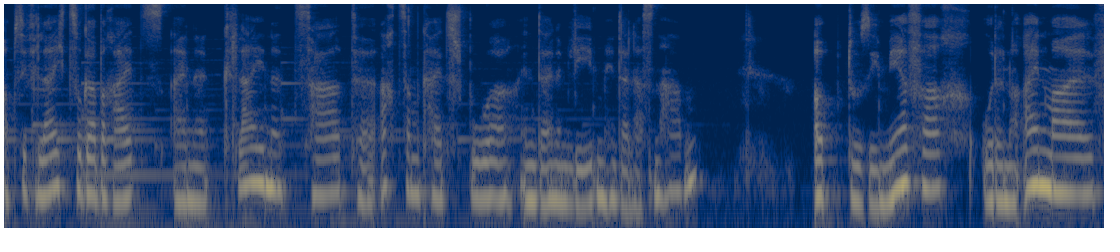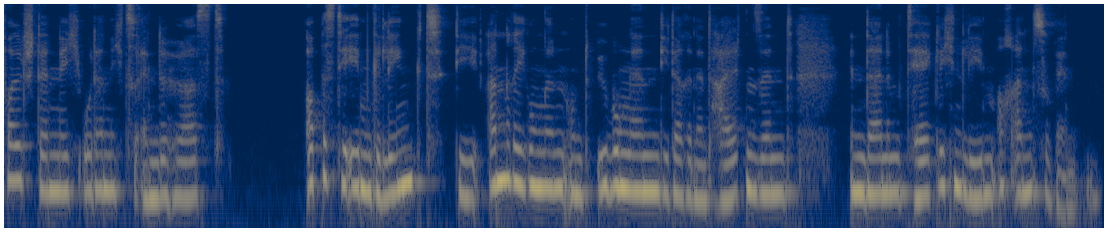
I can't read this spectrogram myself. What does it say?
ob sie vielleicht sogar bereits eine kleine, zarte Achtsamkeitsspur in deinem Leben hinterlassen haben, ob du sie mehrfach oder nur einmal vollständig oder nicht zu Ende hörst, ob es dir eben gelingt, die Anregungen und Übungen, die darin enthalten sind, in deinem täglichen Leben auch anzuwenden.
